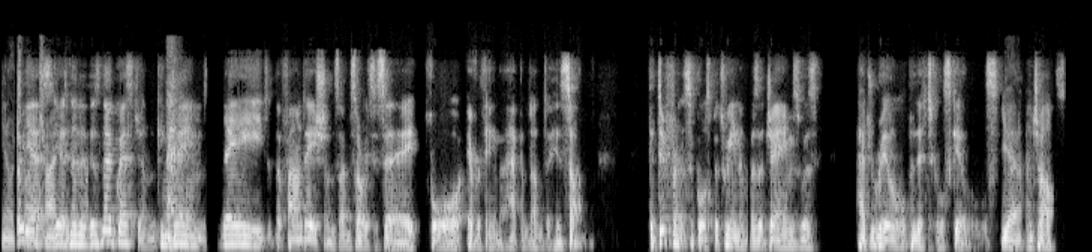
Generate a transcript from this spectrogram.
You know, oh, try, oh, yes, yes, to... no, no, there's no question. King James laid the foundations, I'm sorry to say, for everything that happened under his son. The difference, of course, between them was that James was had real political skills. Yeah. And Charles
